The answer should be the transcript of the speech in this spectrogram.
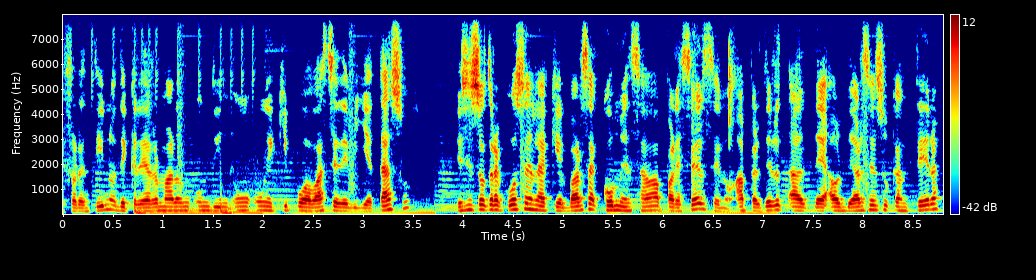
Florentino, de querer armar un, un, un, equipo a base de billetazos. Esa es otra cosa en la que el Barça comenzaba a parecerse, ¿no? a perder, a, a olvidarse de su cantera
